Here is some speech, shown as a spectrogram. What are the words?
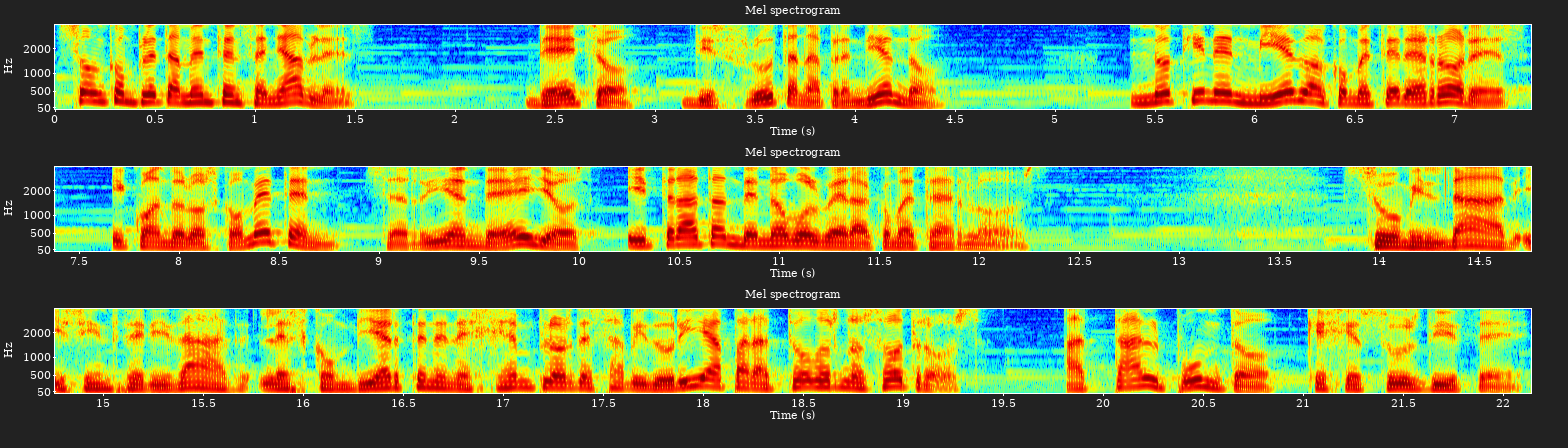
Son completamente enseñables. De hecho, disfrutan aprendiendo. No tienen miedo a cometer errores y cuando los cometen, se ríen de ellos y tratan de no volver a cometerlos. Su humildad y sinceridad les convierten en ejemplos de sabiduría para todos nosotros, a tal punto que Jesús dice,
